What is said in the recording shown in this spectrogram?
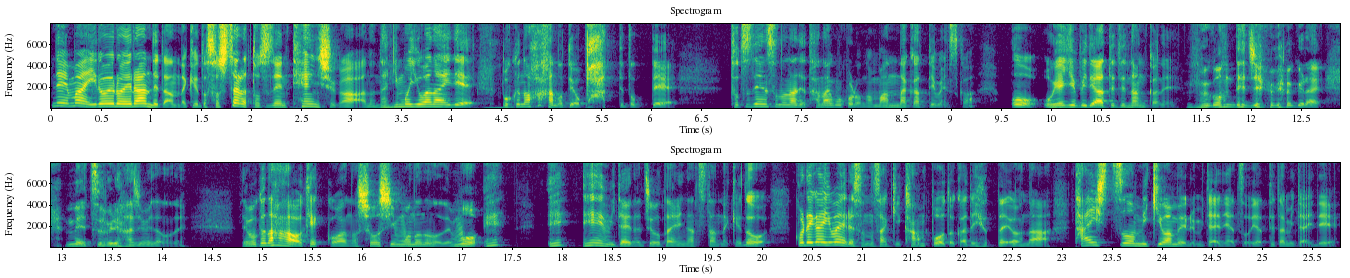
で、まあ、いろいろ選んでたんだけど、そしたら突然店主が、あの、何も言わないで、僕の母の手をパッて取って、突然そのなんで棚心の真ん中って言えばいいんですか？を親指で当ててなんかね無言で10秒ぐらい目つぶり始めたのでで僕の母は結構あの小心者なのでもうえ？え？え？えみたいな状態になってたんだけどこれがいわゆるそのさっき漢方とかで言ったような体質を見極めるみたいなやつをやってたみたいで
